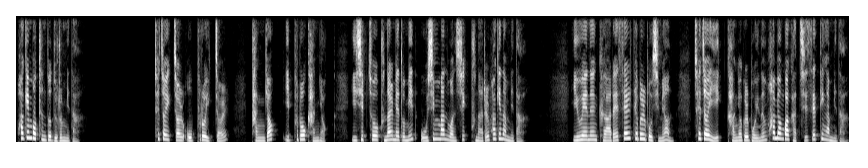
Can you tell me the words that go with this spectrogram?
확인 버튼도 누릅니다. 최저익절 5% 익절, 간격 2% 간역, 20초 분할 매도 및 50만 원씩 분할을 확인합니다. 이후에는 그 아래 셀 탭을 보시면 최저이익 강역을 보이는 화면과 같이 세팅합니다.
